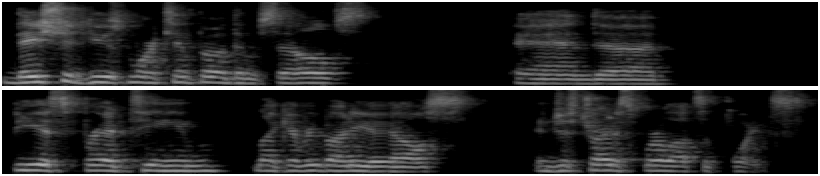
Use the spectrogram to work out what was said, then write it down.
they should use more tempo themselves and uh, be a spread team like everybody else and just try to score lots of points.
